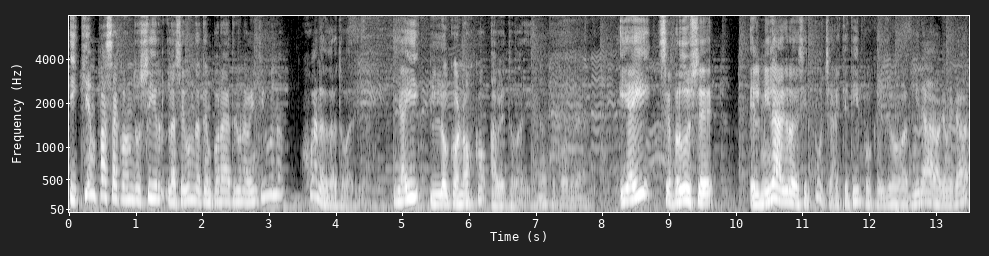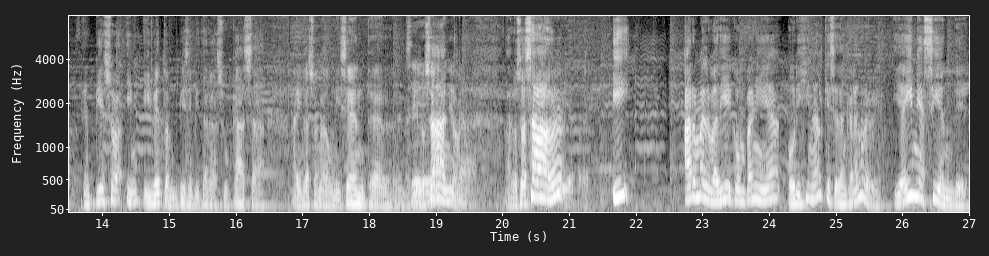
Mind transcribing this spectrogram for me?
¿Y quién pasa a conducir la segunda temporada de Tribuna 21? Juan Alberto Badía. Y ahí lo conozco a Beto Badía. No te puedo creer. Y ahí se produce el milagro de decir, pucha, este tipo que yo admiraba, que me acaba, empiezo a, y, y Beto me empieza a invitar a su casa, ahí en la zona de Unicenter, en Sí, aquellos años, claro. a los asados, ¿no? Y arma el Badía y compañía original que se da en Canal 9. Y ahí me asciende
